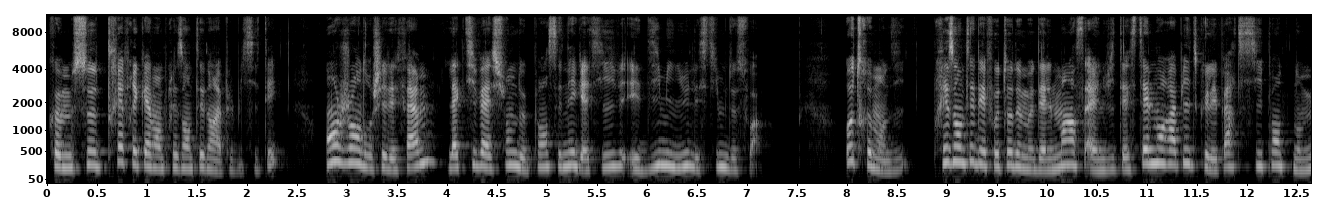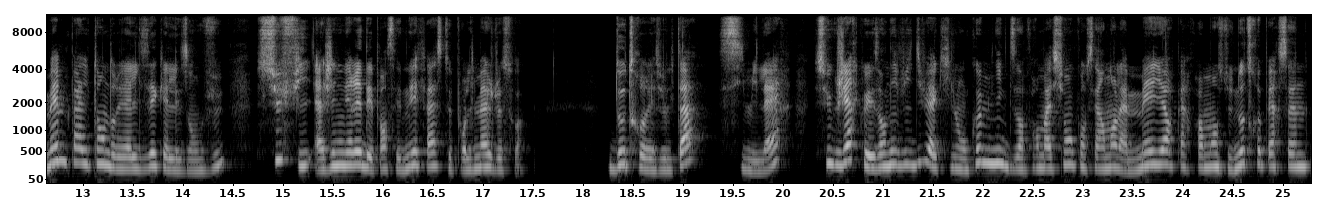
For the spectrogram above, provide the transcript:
comme ceux très fréquemment présentés dans la publicité, engendre chez les femmes l'activation de pensées négatives et diminue l'estime de soi. Autrement dit, présenter des photos de modèles minces à une vitesse tellement rapide que les participantes n'ont même pas le temps de réaliser qu'elles les ont vues suffit à générer des pensées néfastes pour l'image de soi. D'autres résultats, similaires, suggèrent que les individus à qui l'on communique des informations concernant la meilleure performance d'une autre personne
